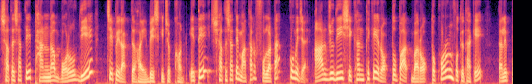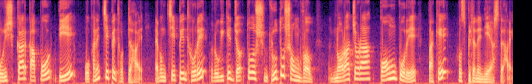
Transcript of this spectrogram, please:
সাথে সাথে ঠান্ডা বরফ দিয়ে চেপে রাখতে হয় বেশ কিছুক্ষণ। এতে সাথে সাথে মাথার ফোলাটা কমে যায়। আর যদি সেখান থেকে রক্তপাত বা রক্তকরণ হতে থাকে, তাহলে পরিষ্কার কাপড় দিয়ে ওখানে চেপে ধরতে হয় এবং চেপে ধরে রোগীকে যত দ্রুত সম্ভব নড়াচড়া কম করে তাকে হসপিটালে নিয়ে আসতে হয়।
